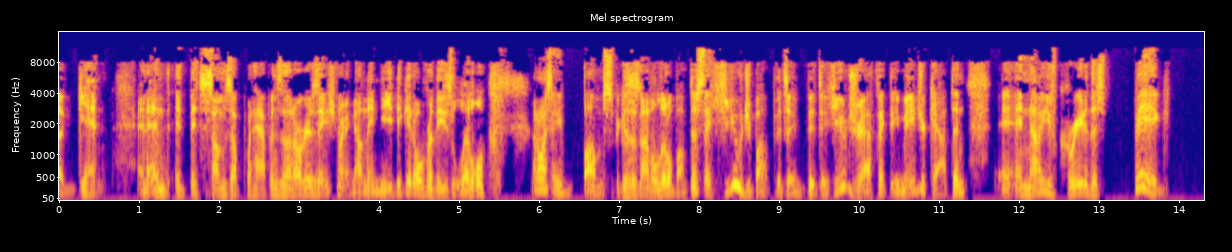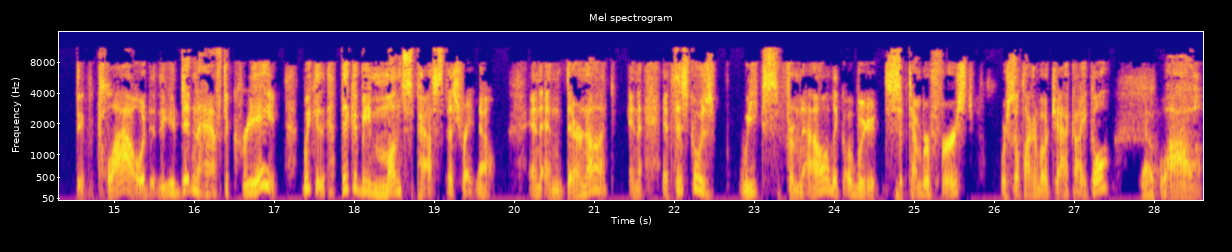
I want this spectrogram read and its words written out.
again. And, and it, it sums up what happens in that organization right now. And they need to get over these little, I don't want to say bumps because it's not a little bump. This is a huge bump. It's a, it's a huge draft pick that you made your captain. And now you've created this big cloud that you didn't have to create. We could, they could be months past this right now and and they're not. And if this goes weeks from now, like oh, we're September first, we're still talking about Jack Eichel. Yeah. Wow.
